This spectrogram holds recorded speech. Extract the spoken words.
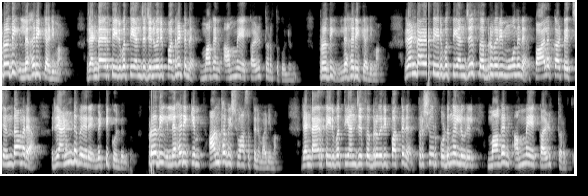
പ്രതി ലഹരിക്ക് അടിമ. രണ്ടായിരത്തി ഇരുപത്തി അഞ്ച് ജനുവരി പതിനെട്ടിന് മകൻ അമ്മയെ കഴുത്തെറുത്ത് കൊല്ലുന്നു. പ്രതി ലഹരിക്ക് അടിമ. രണ്ടായിരത്തി ഇരുപത്തി അഞ്ച് ഫെബ്രുവരി മൂന്നിന് പാലക്കാട്ടെ ചെന്താമര രണ്ടുപേരെ വെട്ടിക്കൊല്ലുന്നു. പ്രതി ലഹരിക്കും അന്ധവിശ്വാസത്തിനും അടിമ. രണ്ടായിരത്തി ഇരുപത്തി അഞ്ച് ഫെബ്രുവരി പത്തിന് തൃശൂർ കൊടുങ്ങല്ലൂരിൽ മകൻ അമ്മയെ കഴുത്തെറുത്തു.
